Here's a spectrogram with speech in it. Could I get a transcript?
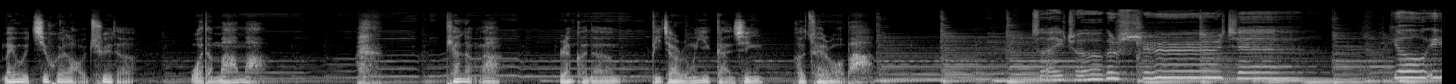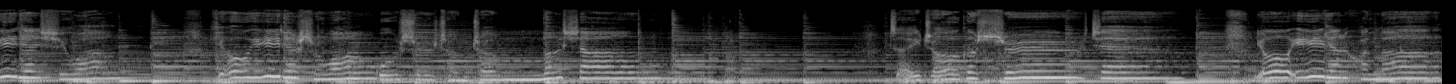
没有机会老去的我的妈妈。天冷了，人可能比较容易感性和脆弱吧。在这个世界，有一点希望，有一点失望，我时常这么想。在这个世界，有一点欢乐，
